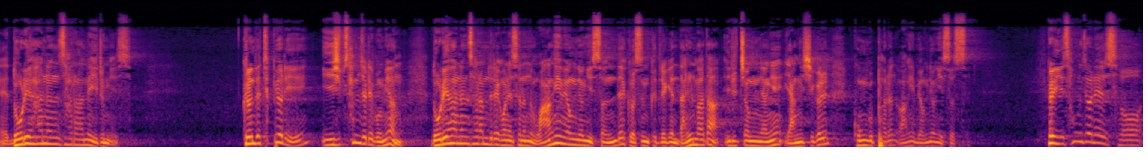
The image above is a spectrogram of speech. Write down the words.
예, 노래하는 사람의 이름이 있어요. 그런데 특별히 23절에 보면 노래하는 사람들에 관해서는 왕의 명령이 있었는데 그것은 그들에게 날마다 일정량의 양식을 공급하는 왕의 명령이 있었어요. 그래서 이 성전에서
